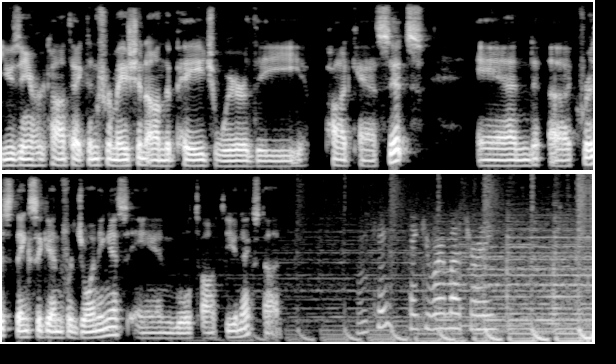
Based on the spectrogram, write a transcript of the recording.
using her contact information on the page where the podcast sits. And uh, Chris, thanks again for joining us, and we'll talk to you next time. Okay, thank you very much, Ernie.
